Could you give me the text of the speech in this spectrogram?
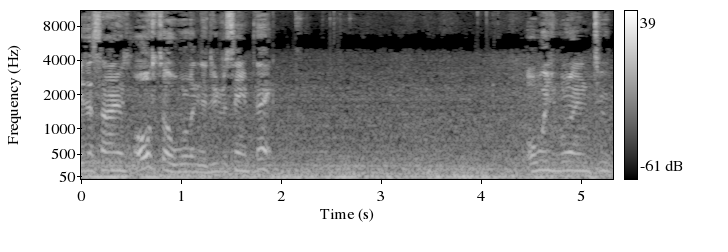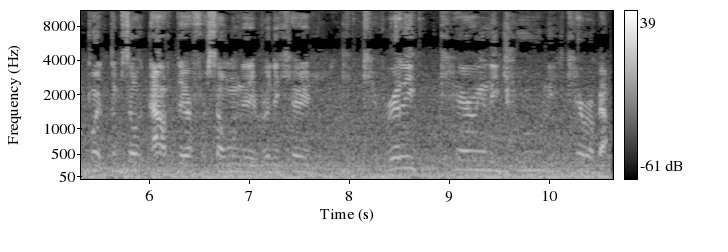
is a sign who's also willing to do the same thing. Always willing to put themselves out there for someone they really care, really caringly, truly care about.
